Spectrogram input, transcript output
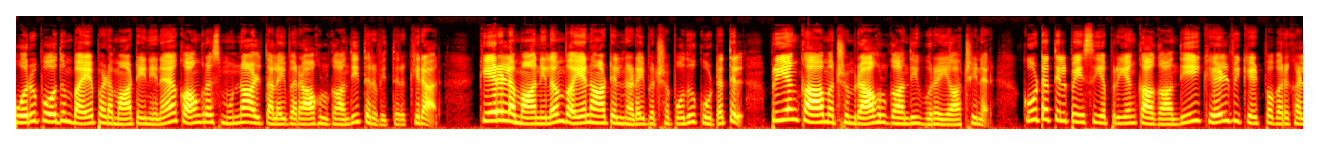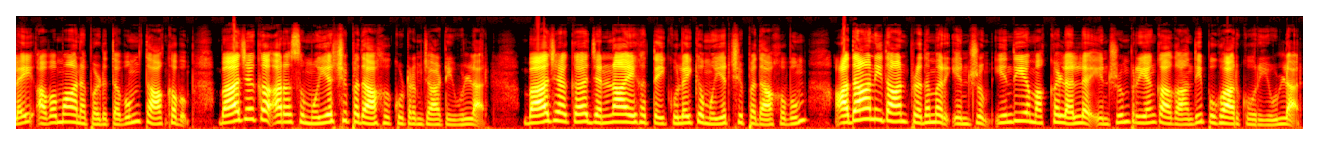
ஒருபோதும் பயப்பட மாட்டேன் என காங்கிரஸ் முன்னாள் தலைவர் ராகுல் காந்தி தெரிவித்திருக்கிறார். கேரள மாநிலம் வயநாட்டில் நடைபெற்ற பொதுக்கூட்டத்தில் பிரியங்கா மற்றும் ராகுல் காந்தி உரையாற்றினர். கூட்டத்தில் பேசிய பிரியங்கா காந்தி கேள்வி கேட்பவர்களை அவமானப்படுத்தவும் தாக்கவும் பாஜக அரசு முயற்சிப்பதாக குற்றம் சாட்டியுள்ளார். பாஜக ஜனநாயகத்தை குலைக்க முயற்சிப்பதாகவும் அதானிதான் பிரதமர் என்றும் இந்திய மக்கள் அல்ல என்றும் பிரியங்கா காந்தி புகார் கூறியுள்ளார்.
